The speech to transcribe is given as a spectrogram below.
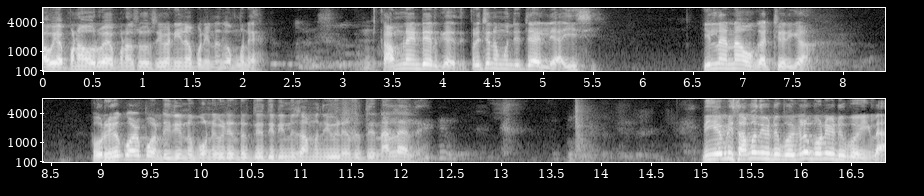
அவள் எப்பனா வருவா எப்பனா சோறு செய்வா. நீ என்ன பண்ணிடணும் கம்முன்னு? கம்ப்ளைண்ட்டே இருக்காது. பிரச்சனை முடிஞ்சிச்சா இல்லையா? ஈஸி இல்லைன்னா அவன் கட்சி வரைக்கும் ஒரே குழப்பம். திடீர்னு பொண்ணு வீடுன்றது திடீர்னு சம்மந்தி வீடுன்றது நல்லா இல்லை. நீங்கள் எப்படி சம்மந்தி வீட்டுக்கு போவீங்களா பொண்ணு வீட்டுக்கு போவீங்களா?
